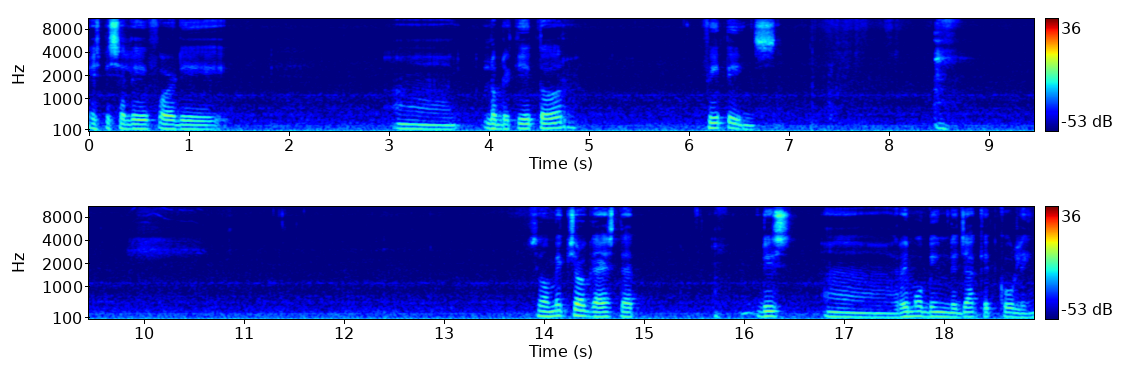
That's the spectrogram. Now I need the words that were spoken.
Especially for the uh, lubricator fittings so make sure guys that this uh, removing the jacket cooling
